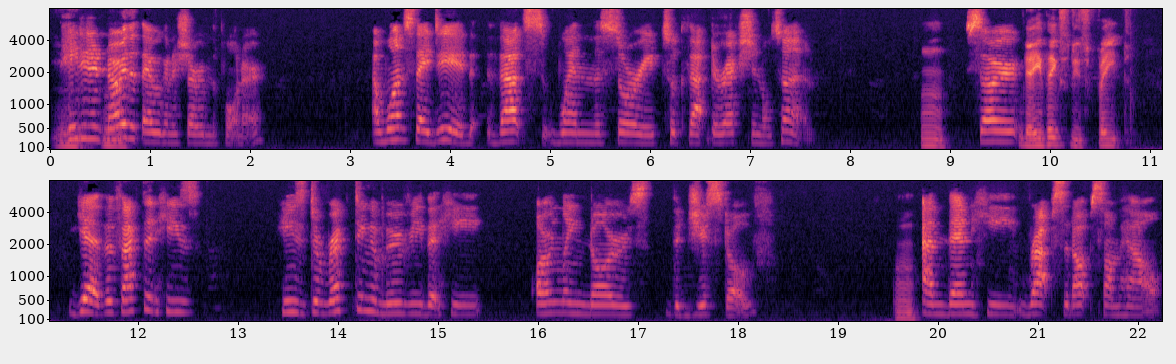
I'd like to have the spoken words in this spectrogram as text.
He Mm. didn't know that they were going to show him the porno. And once they did, that's when the story took that directional turn. Mm. So Yeah, he thinks with his feet. yeah, the fact that he's he's directing a movie that he only knows the gist of, Mm. and then he wraps it up somehow.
